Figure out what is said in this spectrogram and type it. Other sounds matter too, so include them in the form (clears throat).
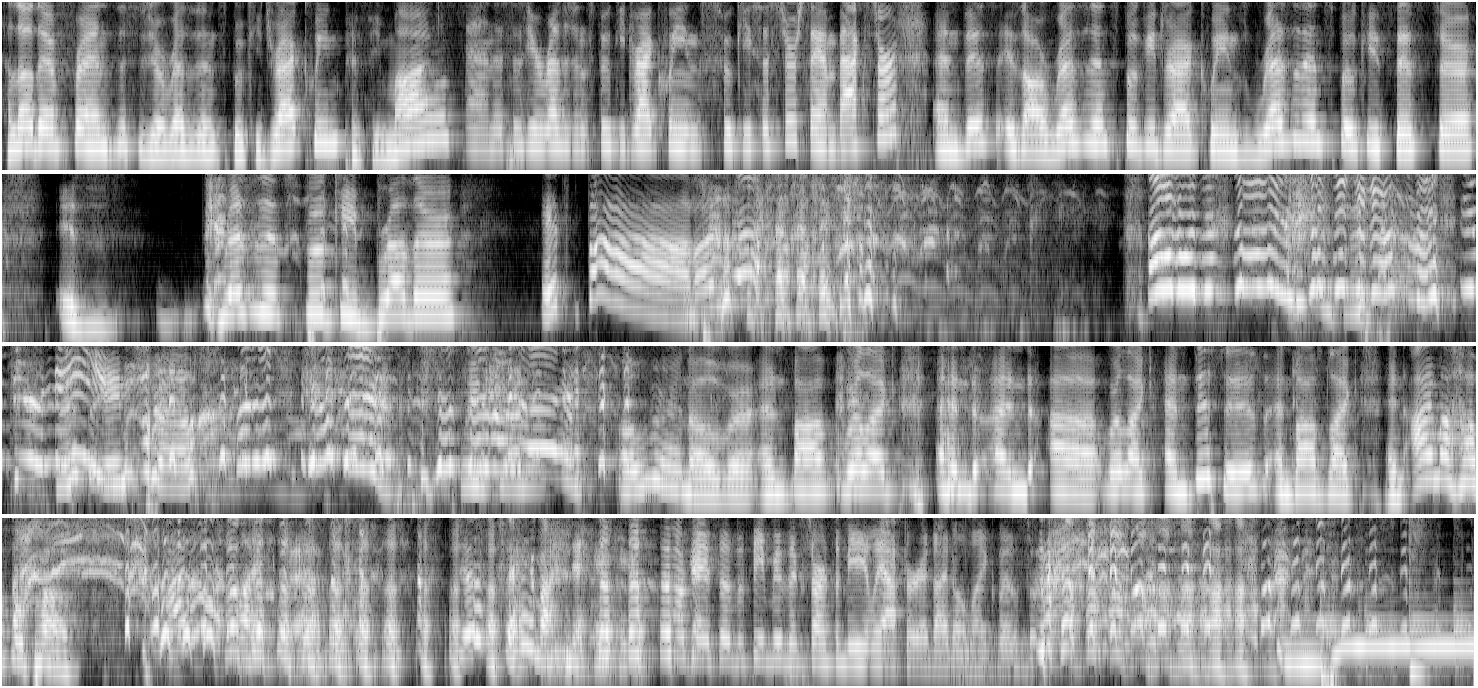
Hello there, friends. This is your resident spooky drag queen, Pissy Miles. And this is your resident spooky drag queen's spooky sister, Sam Baxter. And this is our resident spooky drag queen's resident spooky sister, is resident spooky (laughs) brother. It's Bob. I'm back. (laughs) I don't know what say. Just introduce me. It's your name. This intro. Just say We've my done name. it over and over. And Bob, we're like, and and uh we're like, and this is, and Bob's like, and I'm a Hufflepuff. (laughs) I don't like this. (laughs) Just say my name. okay, so the theme music starts immediately after, and I don't like this. (laughs)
